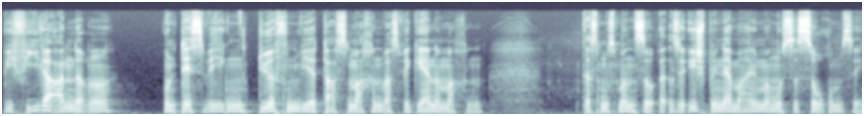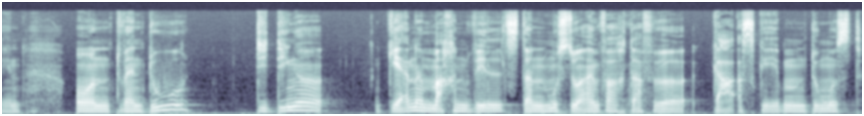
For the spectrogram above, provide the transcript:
wie viele andere und deswegen dürfen wir das machen, was wir gerne machen das muss man so, also ich bin der Meinung, man muss das so rumsehen. Und wenn du die Dinge gerne machen willst, dann musst du einfach dafür Gas geben. Du musst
